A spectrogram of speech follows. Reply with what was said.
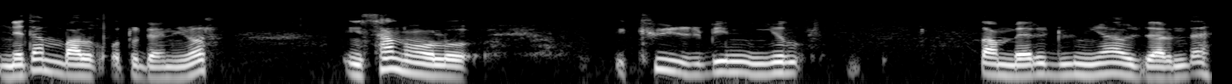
neden balık otu deniyor? İnsanoğlu 200 bin yıldan beri dünya üzerinde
